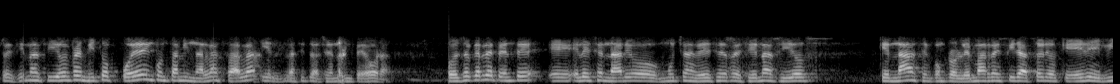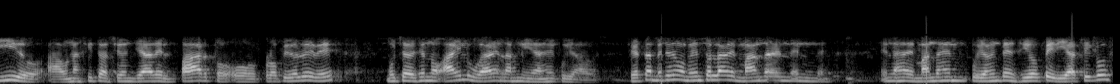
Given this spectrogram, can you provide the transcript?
recién nacidos enfermitos pueden contaminar la sala y la situación empeora. Por eso que de repente eh, el escenario muchas veces recién nacidos que nacen con problemas respiratorios que es debido a una situación ya del parto o propio del bebé, muchas veces no hay lugar en las unidades de cuidados. Ciertamente en el momento la demanda en, en, las demandas en cuidados intensivos pediátricos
